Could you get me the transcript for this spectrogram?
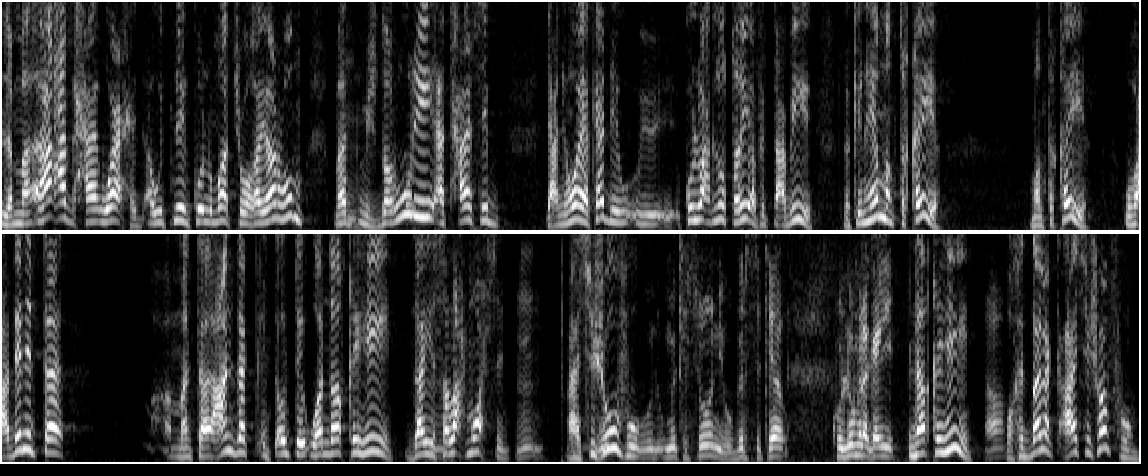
اقعد ح- واحد أو اتنين كل ماتش واغيرهم ما مش ضروري أتحاسب. يعني هو يكاد كل واحد له طريقة في التعبير لكن هي منطقية. منطقية. وبعدين أنت ما أنت عندك أنت قلت والناقهين زي صلاح محسن. عايز تشوفه. وميكيسوني وبيرستاو كلهم راجعين. ناقهين. آه. واخد بالك؟ عايز تشوفهم.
